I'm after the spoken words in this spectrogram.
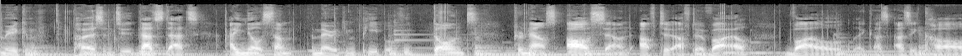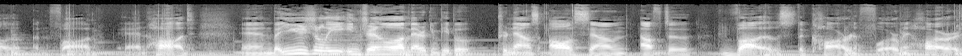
American person do that's that. I know some American people who don't pronounce R sound after after a vowel, vowel like as, as in car and farm and hard. And but usually in general American people pronounce R sound after vowels, the car, the form, and hard.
